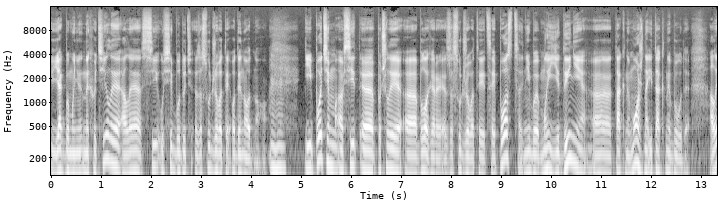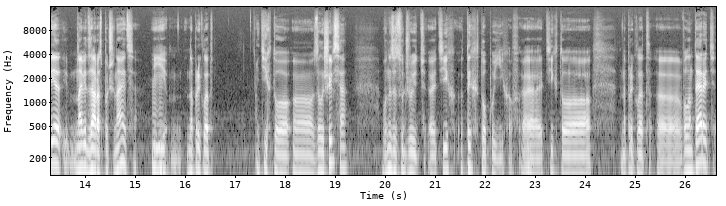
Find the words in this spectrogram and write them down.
як би ми не хотіли, але всі усі будуть засуджувати один одного. Угу. І потім е, всі е, почали е, блогери засуджувати цей пост, ніби ми єдині, е, так не можна і так не буде. Але я, навіть зараз починається, і, наприклад, ті, хто е, залишився, вони засуджують тих, тих, хто поїхав. Ті, хто, наприклад, волонтерить.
